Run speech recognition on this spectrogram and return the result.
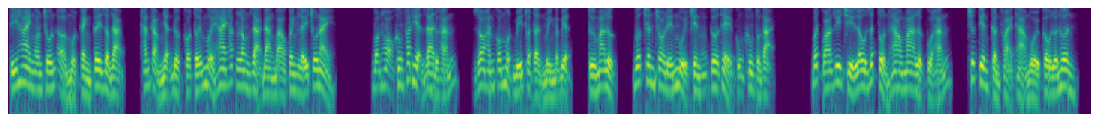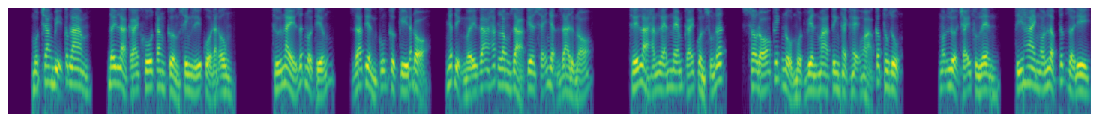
Tí hai ngón trốn ở một cành cây rậm rạp, hắn cảm nhận được có tới mười hai hắc long giả đang bao quanh lấy chỗ này. Bọn họ không phát hiện ra được hắn, do hắn có một bí thuật tẩn mình đặc biệt, từ ma lực, bước chân cho đến mùi trên cơ thể cũng không tồn tại. Bất quá duy trì lâu rất tổn hao ma lực của hắn, trước tiên cần phải thả mồi câu lớn hơn. Một trang bị cấp lam, đây là cái khố tăng cường sinh lý của đàn ông. Thứ này rất nổi tiếng, giá tiền cũng cực kỳ đắt đỏ, nhất định mấy gã hắc long giả kia sẽ nhận ra được nó. Thế là hắn lén ném cái quần xuống đất, sau đó kích nổ một viên ma tinh thạch hệ hỏa cấp thông dụng ngọn lửa cháy phừng lên, tí hai ngón lập tức rời đi,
